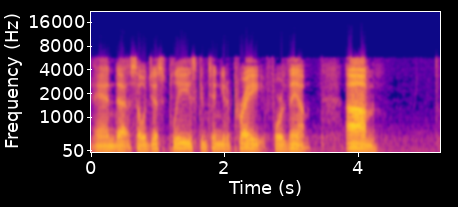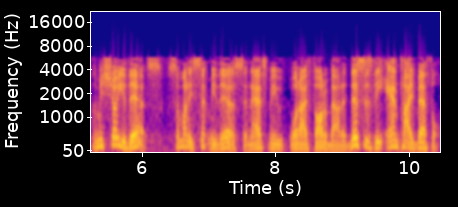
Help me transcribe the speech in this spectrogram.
And uh, so just please continue to pray for them. Um, let me show you this. Somebody sent me this and asked me what I thought about it. This is the anti Bethel.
